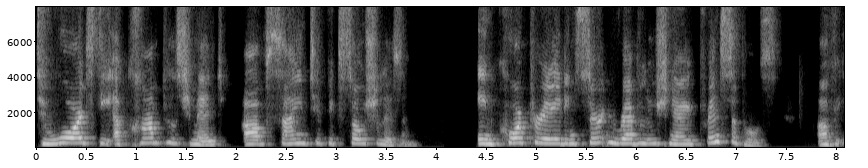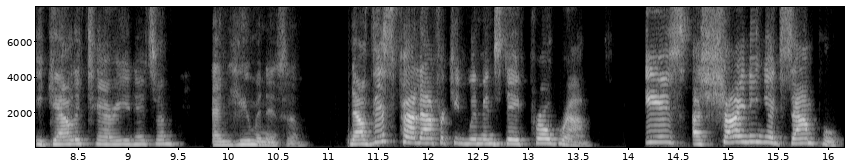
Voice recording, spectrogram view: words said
towards the accomplishment of scientific socialism, incorporating certain revolutionary principles of egalitarianism and humanism. Now, this Pan African Women's Day program is a shining example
